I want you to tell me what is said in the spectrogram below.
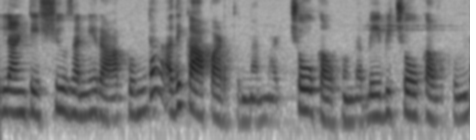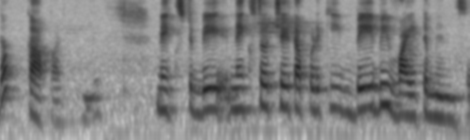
ఇలాంటి ఇష్యూస్ అన్నీ రాకుండా అది కాపాడుతుంది అనమాట చోక్ అవ్వకుండా బేబీ చోక్ అవ్వకుండా కాపాడుతుంది. నెక్స్ట్ బే నెక్స్ట్ వచ్చేటప్పటికి baby vitamins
